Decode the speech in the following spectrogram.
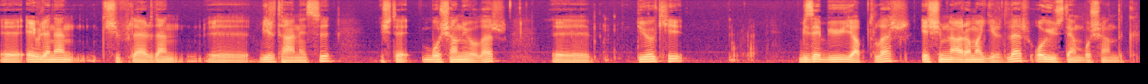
e, evlenen çiftlerden e, bir tanesi işte boşanıyorlar. Diyor ki bize büyü yaptılar, eşimle arama girdiler, o yüzden boşandık.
